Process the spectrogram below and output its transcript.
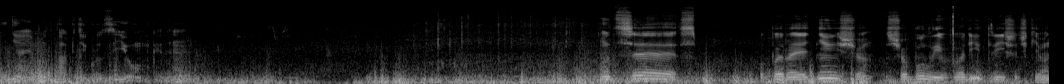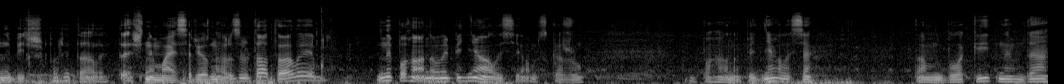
Міняємо попередньої, що, що були вгорі, трішечки вони більше політали. Теж немає серйозного результату, але непогано вони піднялися, я вам скажу. Непогано піднялися. Там блакитним, да.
